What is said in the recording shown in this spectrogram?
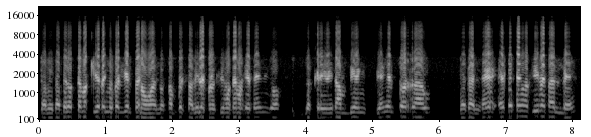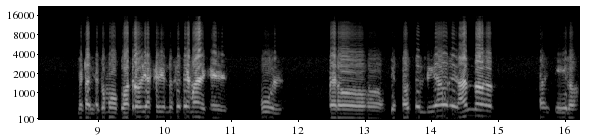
la mitad de los temas que yo tengo pendientes no, no están por salir, el próximo tema que tengo, lo escribí también, bien encerrado, me tardé, este tema aquí me tardé, me tardé como cuatro días escribiendo ese tema de que full, pero yo he estado todo el día bregando tranquilo.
